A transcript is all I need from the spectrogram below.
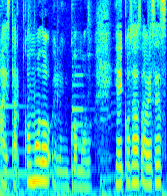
a estar cómodo en lo incómodo. Y hay cosas, a veces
